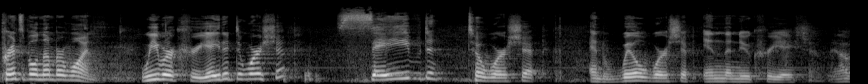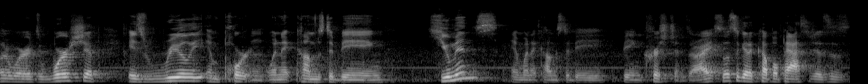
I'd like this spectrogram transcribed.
Principle number one we were created to worship, saved to worship, and will worship in the new creation. In other words, worship is really important when it comes to being humans and when it comes to be, being Christians. All right, so let's look at a couple passages. This is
